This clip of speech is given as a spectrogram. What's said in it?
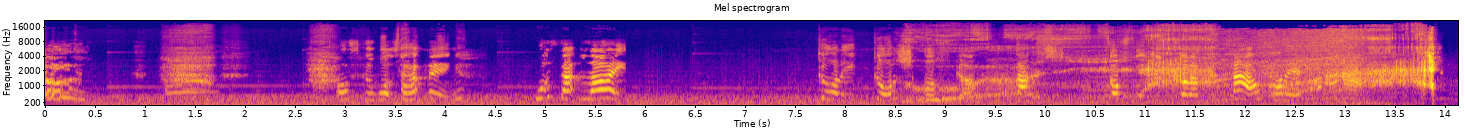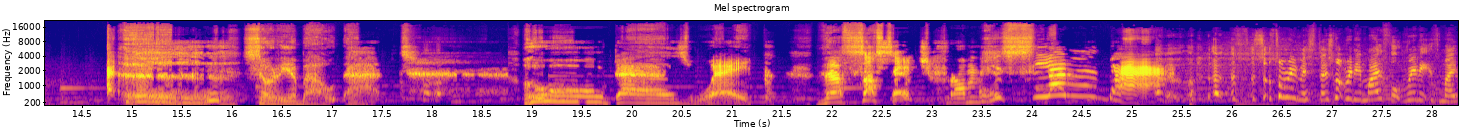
go. Oscar, what's happening? What's that light? Golly gosh, Oscar, that sausage has got a mouth on it. Sorry about that. Who dares wake the sausage from his slumber? Uh, uh, so- sorry, Mister. It's not really my fault. Really, it's my,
